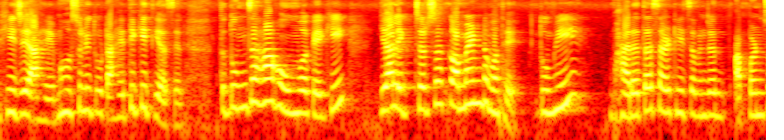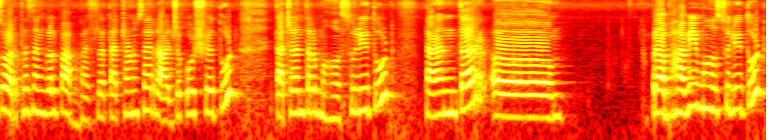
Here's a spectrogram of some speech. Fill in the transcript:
ही जे आहे महसुली तूट आहे ती किती असेल? तर तुमचा हा होमवर्क आहे की या लेक्चरच्या कमेंटमध्ये तुम्ही भारतासाठीचं म्हणजे आपण जो अर्थसंकल्प अभ्यासला त्याच्यानुसार राजकोषीय तूट त्याच्यानंतर महसुली तूट त्यानंतर प्रभावी महसुली तूट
